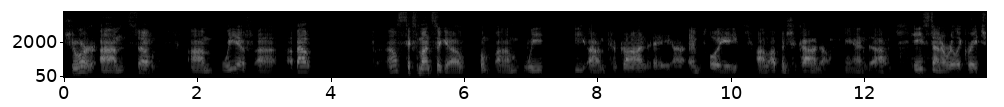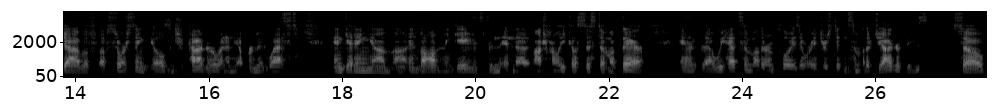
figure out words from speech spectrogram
Sure. Um, so, um, we have uh, about well, six months ago, um, we he um, took on a uh, employee um, up in Chicago, and um, he's done a really great job of, of sourcing deals in Chicago and in the Upper Midwest, and getting um, uh, involved and engaged in, in, the entrepreneurial ecosystem up there. And uh, we had some other employees that were interested in some other geographies, so.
